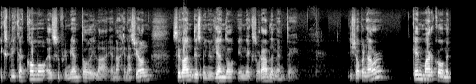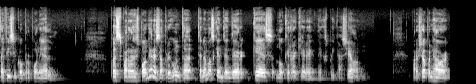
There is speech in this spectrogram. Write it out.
explica cómo el sufrimiento y la enajenación se van disminuyendo inexorablemente. ¿Y Schopenhauer? ¿Qué marco metafísico propone él? Pues para responder a esa pregunta tenemos que entender qué es lo que requiere de explicación. Para Schopenhauer,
